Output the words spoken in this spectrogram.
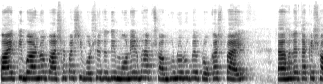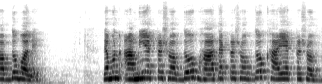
কয়েকটি বর্ণ পাশাপাশি বসে যদি মনের ভাব সম্পূর্ণরূপে প্রকাশ পায় তাহলে তাকে শব্দ বলে। যেমন, আমি একটা শব্দ, ভাত একটা শব্দ, খাই একটা শব্দ।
